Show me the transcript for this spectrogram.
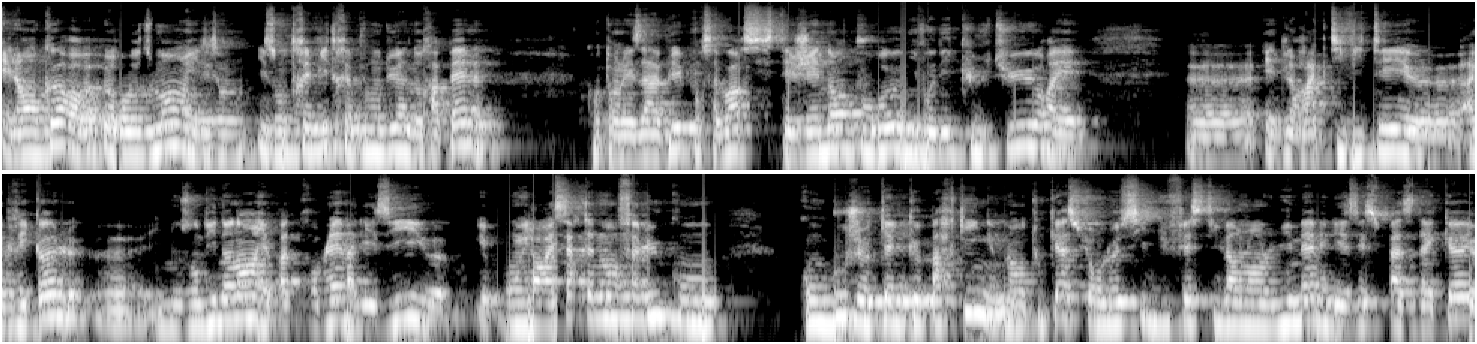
Et là encore, heureusement, ils ont, très vite répondu à notre appel quand on les a appelés pour savoir si c'était gênant pour eux au niveau des cultures et, euh, de leur activité euh, agricole. Euh, ils nous ont dit non, non, il n'y a pas de problème, allez-y. Bon, il aurait certainement fallu qu'on qu'on bouge quelques parkings, mais en tout cas sur le site du festival en lui-même et les espaces d'accueil,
